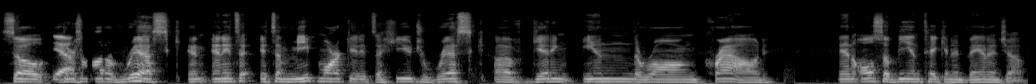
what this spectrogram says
So yeah. there's a lot of risk and, and it's a it's a meat market. It's a huge risk of getting in the wrong crowd and also being taken advantage of.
